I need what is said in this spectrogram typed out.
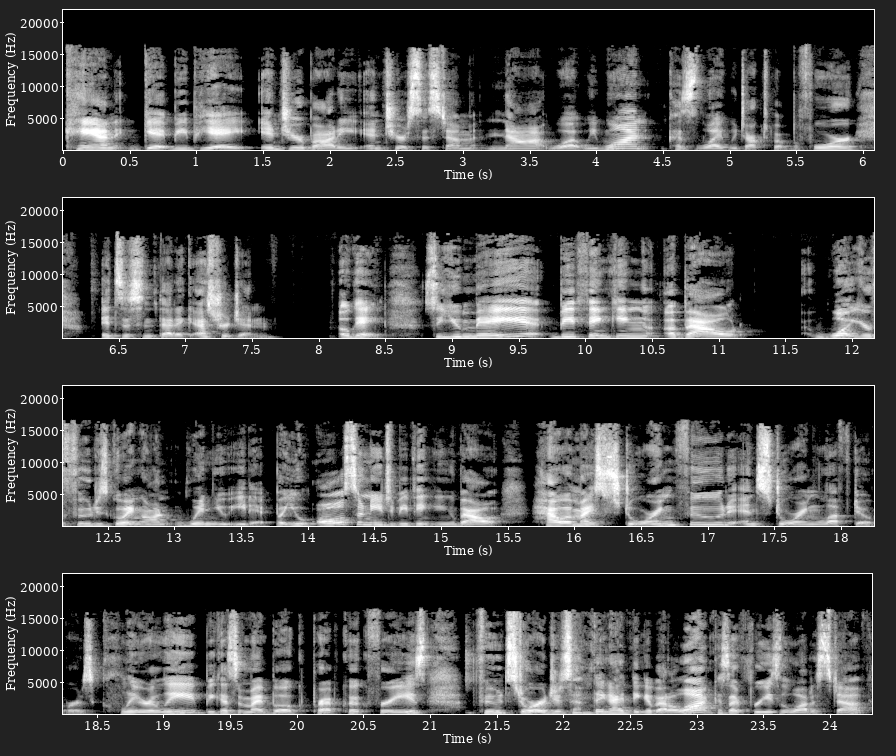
can get BPA into your body, into your system, not what we want, because like we talked about before, it's a synthetic estrogen. Okay, so you may be thinking about what your food is going on when you eat it. But you also need to be thinking about how am I storing food and storing leftovers. Clearly, because of my book, Prep Cook Freeze, food storage is something I think about a lot because I freeze a lot of stuff.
